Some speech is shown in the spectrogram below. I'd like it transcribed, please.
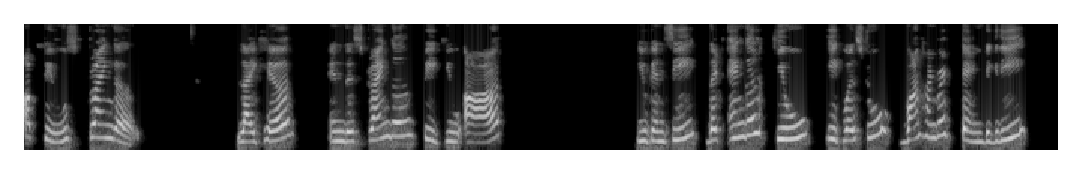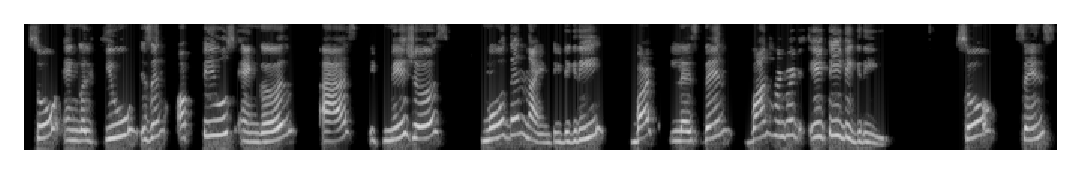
obtuse triangle. Like here, in this triangle PQR, you can see that angle Q equals to 110 degree. So, angle Q is an obtuse angle as it measures more than 90 degree but less than 180 degree. So, since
